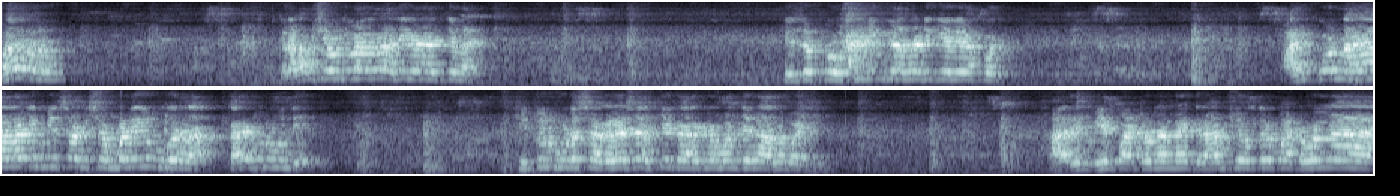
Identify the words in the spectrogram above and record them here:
हा. ग्रामसेवकला तर अधिकारात केला की त्याचं प्रोसिडिंग त्यासाठी केले आपण. आणि कोण नाही आला की मी सग- शंभर टक्के उघडणार काय करून दे. तिथून पुढे सगळ्या शासकीय कार्यक्रमाला त्याला आलं पाहिजे. अरे मी पाठवणार नाही ग्रामसेवक तर पाठवल ना.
